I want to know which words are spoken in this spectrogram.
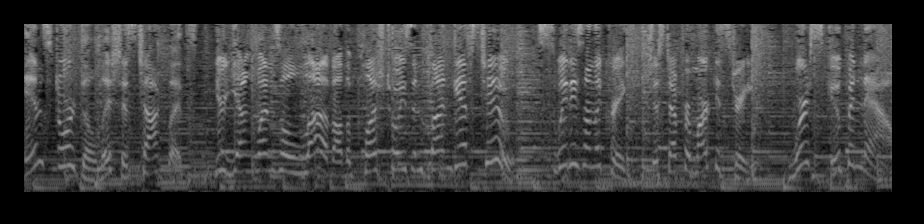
in-store delicious chocolates. Your young ones will love all the plush toys and fun gifts too. Sweeties on the Creek, just up from Market Street. We're scooping now.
